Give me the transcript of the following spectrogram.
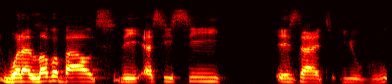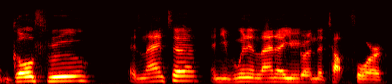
what I love about the SEC is that you go through Atlanta and you win Atlanta, you're in the top four.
